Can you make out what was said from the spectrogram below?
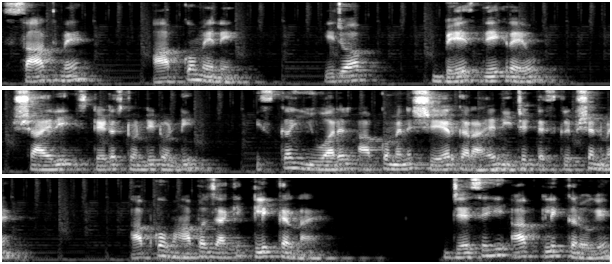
साथ में आपको मैंने ये जो आप बेस देख रहे हो शायरी स्टेटस 2020 इसका यूआरएल आपको मैंने शेयर करा है नीचे डिस्क्रिप्शन में। आपको वहाँ पर जाके क्लिक करना है। जैसे ही आप क्लिक करोगे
